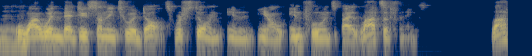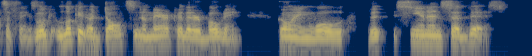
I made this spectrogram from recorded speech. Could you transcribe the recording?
Mm-hmm. Well, why wouldn't that do something to adults? We're still in, in you know influenced by lots of things, lots of things. Look look at adults in America that are voting, going, well, the CNN said this,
